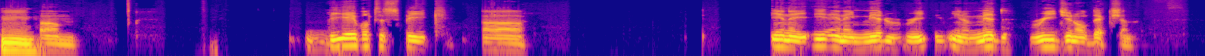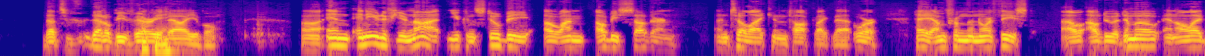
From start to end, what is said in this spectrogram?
Mm. Um, be able to speak uh, in a in a mid you know mid regional diction. That's that'll be very okay. valuable. Uh, and and even if you're not, you can still be. Oh, I'm I'll be Southern until I can talk like that. Or hey, I'm from the Northeast. I'll I'll do a demo, and all I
